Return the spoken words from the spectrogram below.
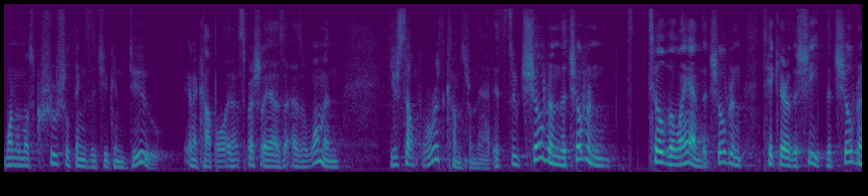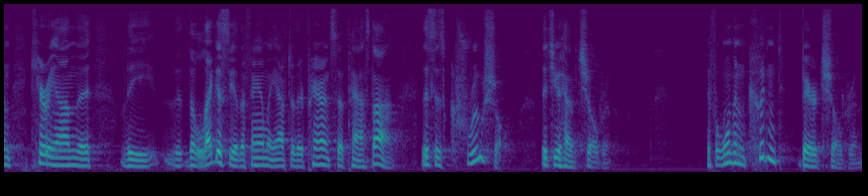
one of the most crucial things that you can do in a couple, and especially as a, as a woman, your self worth comes from that. It's through children. The children till the land. The children take care of the sheep. The children carry on the, the, the, the legacy of the family after their parents have passed on. This is crucial that you have children. If a woman couldn't bear children,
